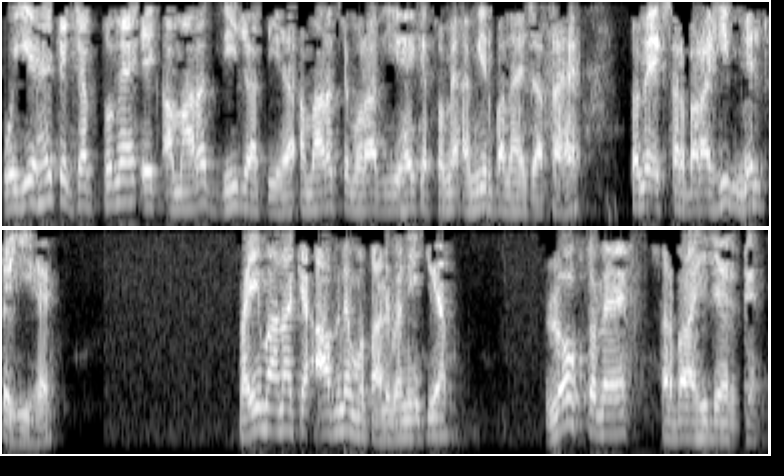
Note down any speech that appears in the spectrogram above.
وہ یہ ہے کہ جب تمہیں ایک امارت دی جاتی ہے، امارت سے مراد یہ ہے کہ تمہیں امیر بنایا جاتا ہے، تمہیں ایک سربراہی مل رہی ہے۔ وہی مانا کہ آپ نے مطالبہ نہیں کیا، لوگ تمہیں سربراہی دے رہے ہیں۔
